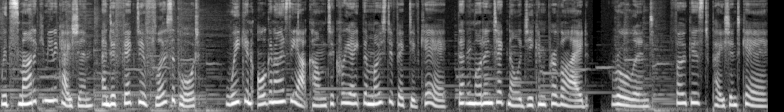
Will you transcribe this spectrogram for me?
With smarter communication and effective flow support, we can organise the outcome to create the most effective care that modern technology can provide. Rauland, focused patient care.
